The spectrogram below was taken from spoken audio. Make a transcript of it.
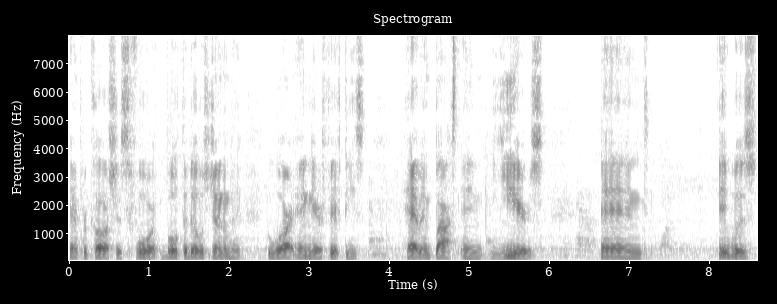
and precautions for both of those gentlemen who are in their 50s, haven't boxed in years, and it was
